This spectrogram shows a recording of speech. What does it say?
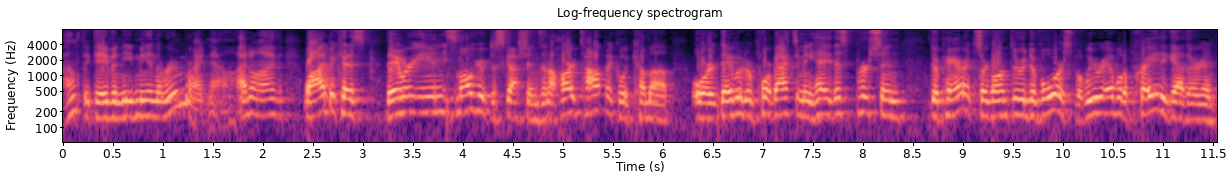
I don't think they even need me in the room right now. I don't know. Why? Because they were in small group discussions and a hard topic would come up, or they would report back to me, hey, this person, their parents are going through a divorce, but we were able to pray together and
